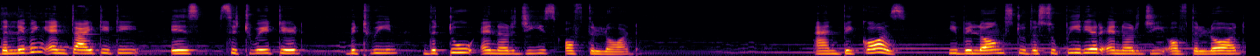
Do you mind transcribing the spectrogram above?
the living entity is situated between the two energies of the Lord. And because he belongs to the superior energy of the Lord,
